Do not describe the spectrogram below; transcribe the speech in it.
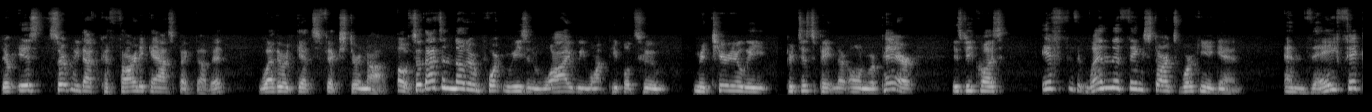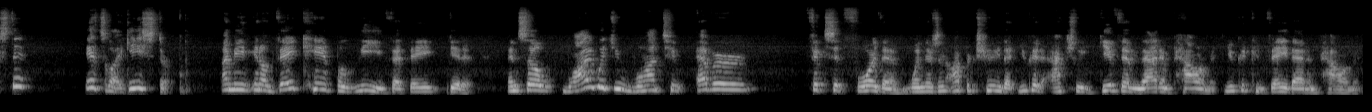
there is certainly that cathartic aspect of it, whether it gets fixed or not. Oh, so that's another important reason why we want people to materially participate in their own repair, is because if when the thing starts working again and they fixed it, it's like Easter. I mean, you know, they can't believe that they did it. And so, why would you want to ever fix it for them when there's an opportunity that you could actually give them that empowerment? You could convey that empowerment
